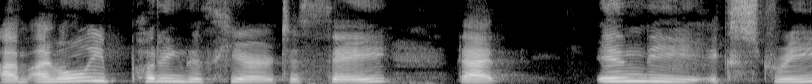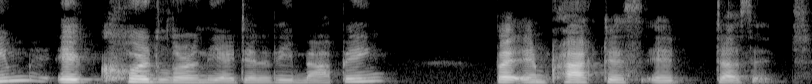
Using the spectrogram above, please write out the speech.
um, I'm only putting this here to say that in the extreme, it could learn the identity mapping, but in practice, it doesn't.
